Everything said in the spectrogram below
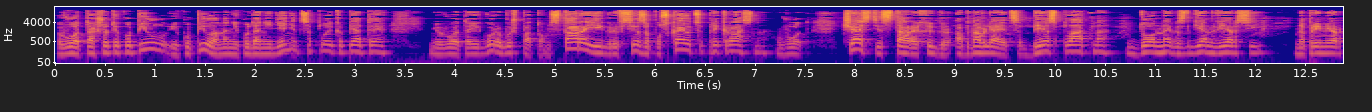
Вот, так что ты купил и купил, она никуда не денется, плойка пятая. Вот, а игры будешь потом. Старые игры все запускаются прекрасно. Вот. Части старых игр обновляется бесплатно до Next Gen версий. Например,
